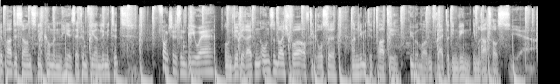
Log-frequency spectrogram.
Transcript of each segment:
für Party Sounds. Willkommen, hier ist FM4 Unlimited. Functionist and Beware. Und wir bereiten uns und euch vor auf die große Unlimited Party übermorgen Freitag in Wien im Rathaus. Yeah.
